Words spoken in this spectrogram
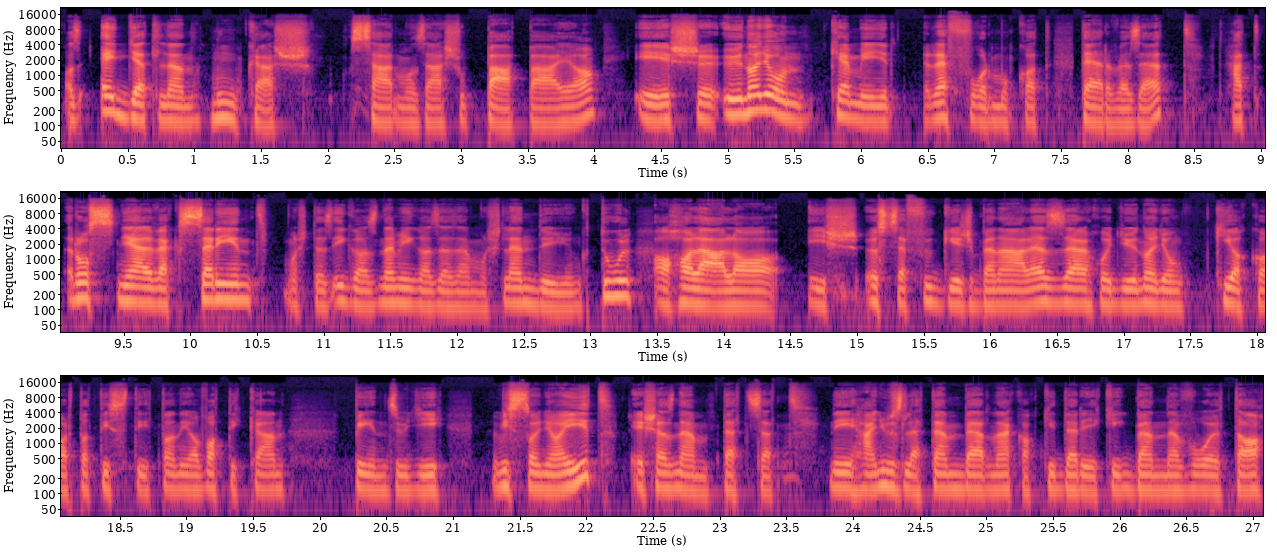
az egyetlen munkás származású pápája, és ő nagyon kemény reformokat tervezett, hát rossz nyelvek szerint, most ez igaz, nem igaz, ezen most lendüljünk túl, a halála is összefüggésben áll ezzel, hogy ő nagyon ki akarta tisztítani a Vatikán pénzügyi viszonyait, és ez nem tetszett néhány üzletembernek, aki derékig benne volt a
